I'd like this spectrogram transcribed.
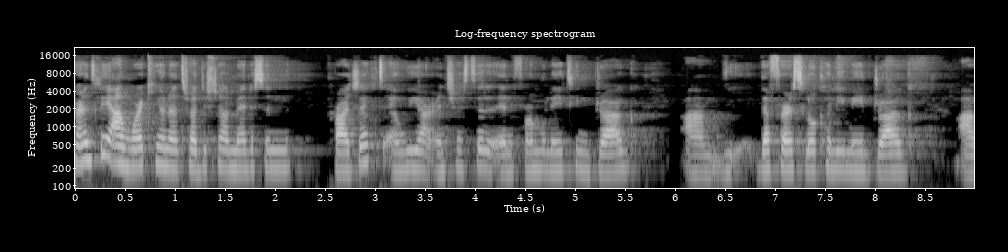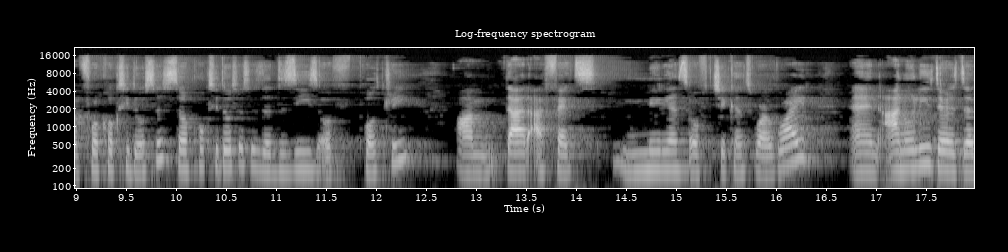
Currently, I'm working on a traditional medicine project and we are interested in formulating drug, um, the first locally made drug um, for coccidiosis. So coccidiosis is a disease of poultry um, that affects millions of chickens worldwide. And annually, there is a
